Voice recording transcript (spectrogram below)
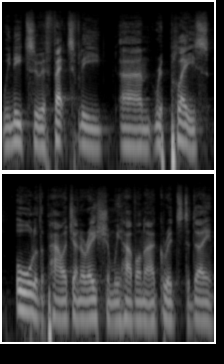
we need to effectively um, replace all of the power generation we have on our grids today.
